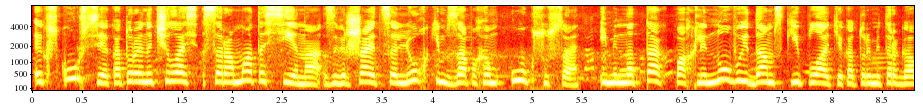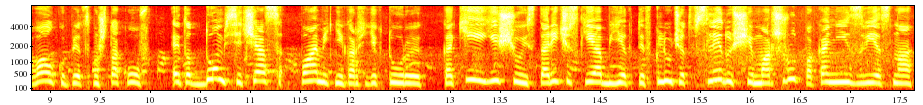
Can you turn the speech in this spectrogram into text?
Экскурсия, которая началась с аромата сена, завершается легким запахом уксуса. Именно так пахли новые дамские платья, которыми торговал купец Маштаков. Этот дом сейчас памятник архитектуры. Какие еще исторические объекты включат в следующий маршрут, пока неизвестно.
